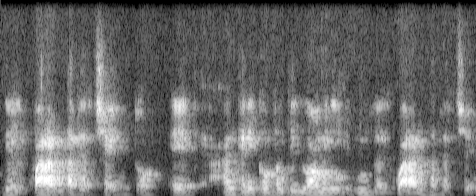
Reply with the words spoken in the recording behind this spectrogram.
del 40% e anche nei confronti degli uomini è diminuito del 40%.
